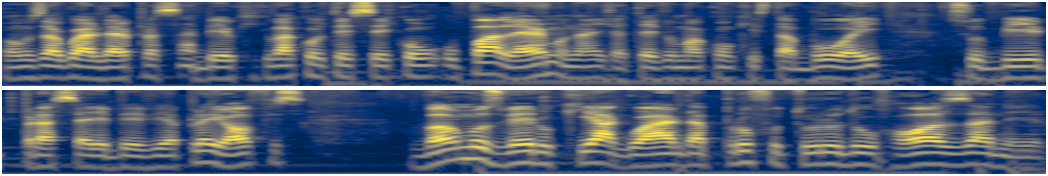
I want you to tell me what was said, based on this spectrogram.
Vamos aguardar para saber o que vai acontecer com o Palermo, né? Já teve uma conquista boa aí, subir para a Série B via playoffs. Vamos ver o que aguarda para o futuro do Rosaneiro.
